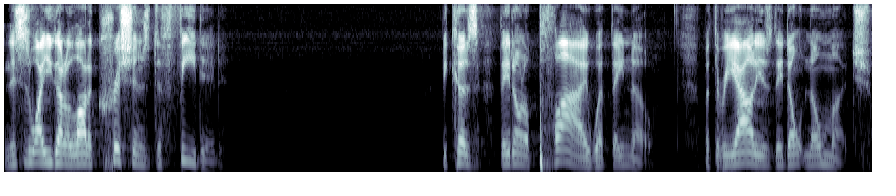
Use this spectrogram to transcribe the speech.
And this is why you got a lot of Christians defeated because they don't apply what they know. But the reality is, they don't know much.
